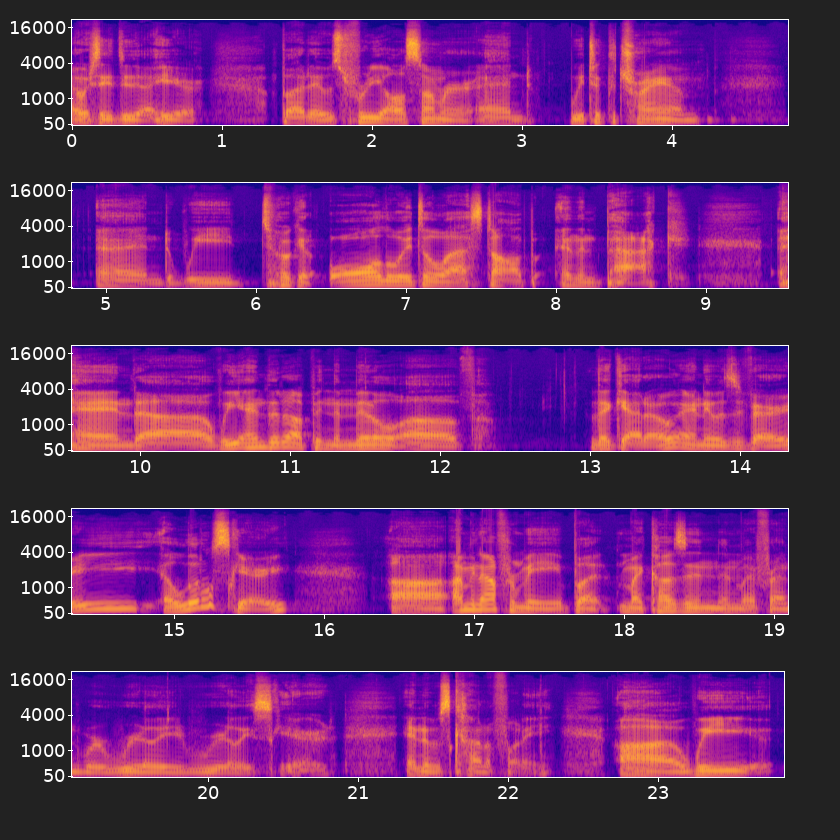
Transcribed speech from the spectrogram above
I wish they'd do that here, but it was free all summer, and we took the tram and we took it all the way to the last stop and then back, and uh, we ended up in the middle of the ghetto, and it was very a little scary. Uh, I mean, not for me, but my cousin and my friend were really, really scared, and it was kind of funny. Uh, we,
